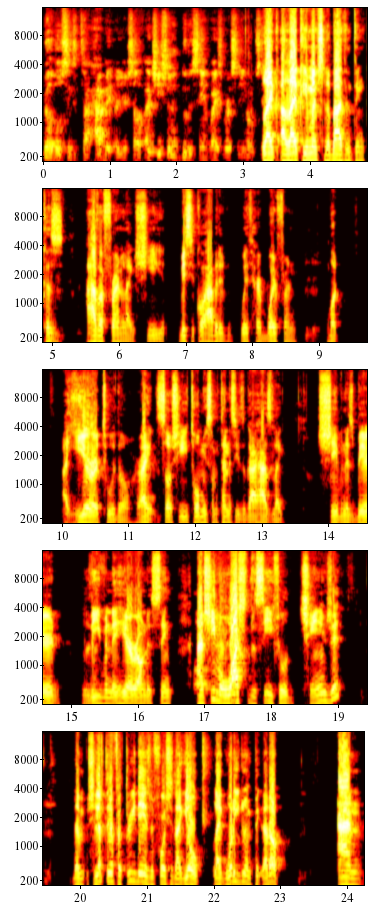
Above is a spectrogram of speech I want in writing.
build those things into a habit of yourself. And she shouldn't do the same, vice versa. You know what I'm saying? like I like you mentioned the bathroom thing because I have a friend like she basically cohabited with her boyfriend, Mhm. but a year or two though, right? Mhm. So she told me some tendencies the guy has like shaving his beard, leaving the hair around the sink, and she even watched him to see if he'll change it. Mhm. Then she left it there for three days before she's like, "Yo, like, what are you doing? Pick that up." Mhm. And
